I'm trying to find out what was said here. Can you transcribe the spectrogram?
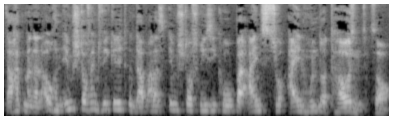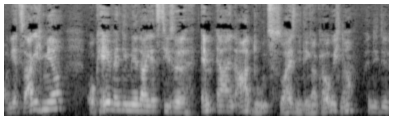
Da hat man dann auch einen Impfstoff entwickelt und da war das Impfstoffrisiko bei 1 zu 100.000. So, und jetzt sage ich mir, okay, wenn die mir da jetzt diese mRNA-Dudes, so heißen die Dinger, glaube ich, ne? wenn die, die,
